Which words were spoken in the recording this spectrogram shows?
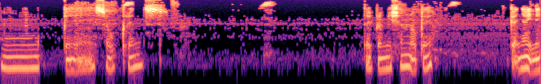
Hmm, oke so grants type permission oke. Kayaknya ini.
